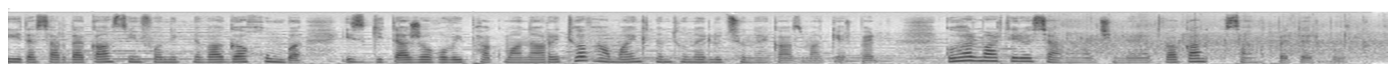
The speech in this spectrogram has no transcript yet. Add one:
երիտասարդական սիմֆոնիկ նվագախումբը, իսկ գիտաժողովի փակման առիթով համայնքն ընդունելություն է կազմակերպել։ Գոհար Մարտիրոսյան, առաջին լրատվական, Սանկտ Պետերբուրգ։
